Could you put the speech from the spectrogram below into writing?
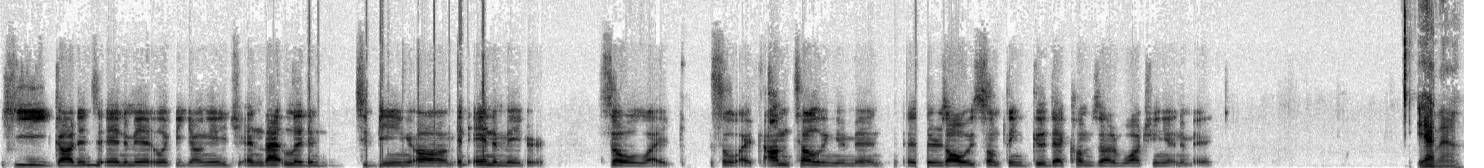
he got into anime at like a young age, and that led him to being um an animator. So like so like I'm telling you, man, there's always something good that comes out of watching anime. Yeah, man.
